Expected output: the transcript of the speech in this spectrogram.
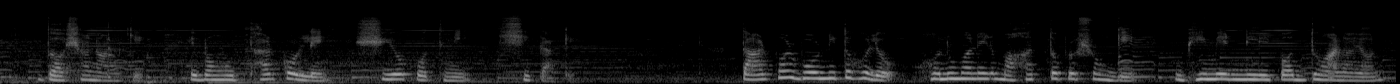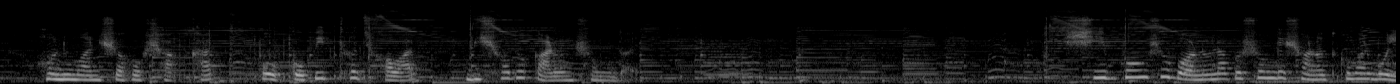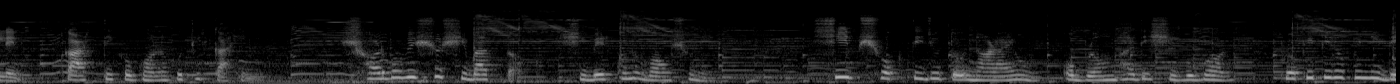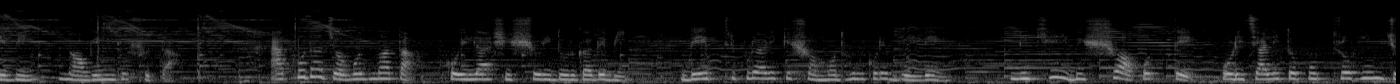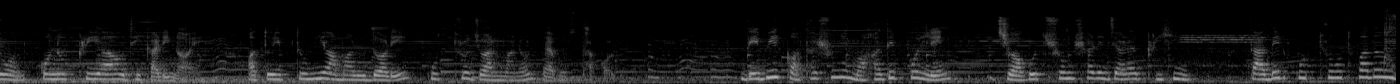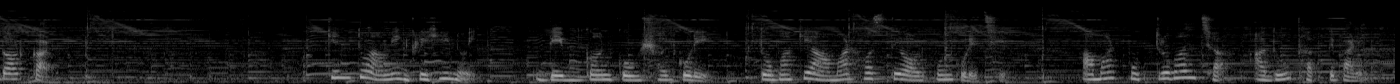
দশাননকে এবং উদ্ধার করলেন স্বীয় পত্নী সীতাকে। তারপর বর্ণিত হল হনুমানের মাহাত্ম্য প্রসঙ্গে ভীমের নীলপদ্ম আনয়ন, হনুমান সহ সাক্ষাৎ ও কপিধ্বজ হওয়ার বিশদ কারণ সমুদয়। শিববংশ বর্ণনা প্রসঙ্গে সনত কুমার বললেন, কার্তিক ও গণপতির কাহিনী। সর্ববিশ্ব শিবাত্মক। শিবের কোনো বংশ নেই। শিব শক্তিযুত নারায়ণ ও ব্রহ্মাদি শিবগণ প্রকৃতিরূপিণী দেবী নগেন্দ্র সুতা একদা জগন্মাতা কৈলাস ঈশ্বরী দুর্গা দেবী দেব ত্রিপুরারীকে সম্বোধন করে বললেন, নিখিল বিশ্ব অপত্যে পরিচালিত পুত্রহীন জন কোনো ক্রিয়া অধিকারী নয়। অতএব তুমি আমার উদরে পুত্র জন্মানোর ব্যবস্থা করো। দেবীর কথা শুনে মহাদেব বললেন, জগৎ সংসারে যারা গৃহী, তাদের পুত্র উৎপাদন দরকার। কিন্তু আমি গৃহী নই। দেবগণ কৌশল করে তোমাকে আমার হস্তে অর্পণ করেছে। আমার পুত্রবাঞ্ছা আদৌ থাকতে পারে না।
